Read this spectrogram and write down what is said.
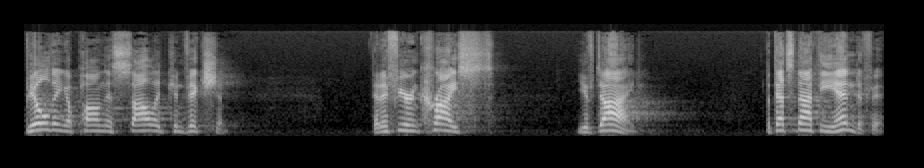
building upon this solid conviction that if you're in Christ, you've died. But that's not the end of it.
